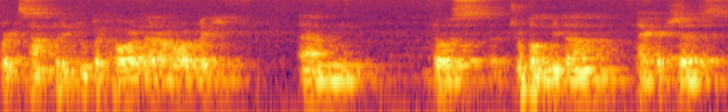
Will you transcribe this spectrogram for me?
For example, in Drupal core, there are already um, those Drupal meta packages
